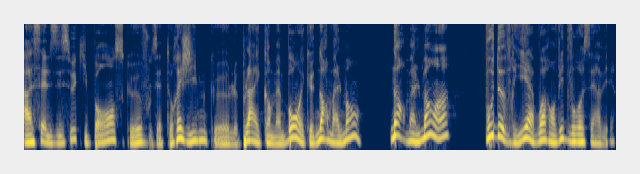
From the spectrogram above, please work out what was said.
à celles et ceux qui pensent que vous êtes au régime, que le plat est quand même bon et que normalement, normalement, hein, vous devriez avoir envie de vous resservir.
